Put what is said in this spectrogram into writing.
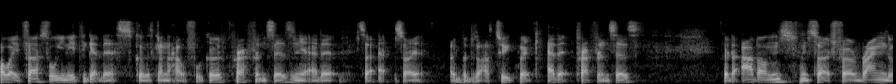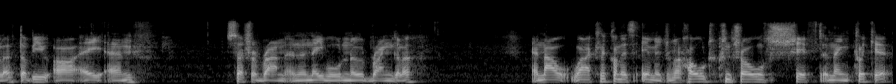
Oh wait, first of all, you need to get this because it's going to helpful. Go to Preferences and you edit. So uh, sorry, that's too quick. Edit Preferences. Go to Add-ons and search for Wrangler. W R A N. Search for RAN and enable Node Wrangler. And now when I click on this image, if I hold Control Shift and then click it,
